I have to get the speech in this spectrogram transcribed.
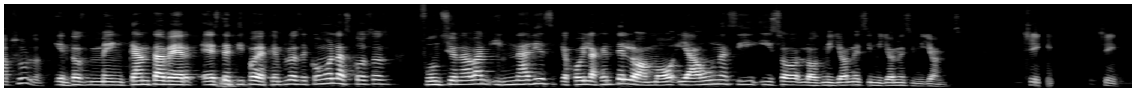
Absurdo. Y entonces me encanta ver este tipo de ejemplos de cómo las cosas funcionaban y nadie se quejó y la gente lo amó y aún así hizo los millones y millones y millones. Sí, sí,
